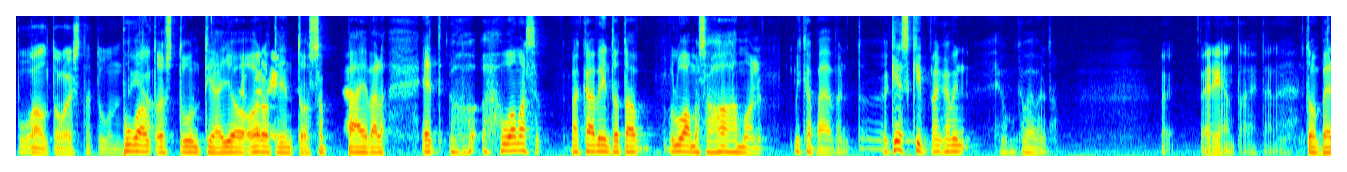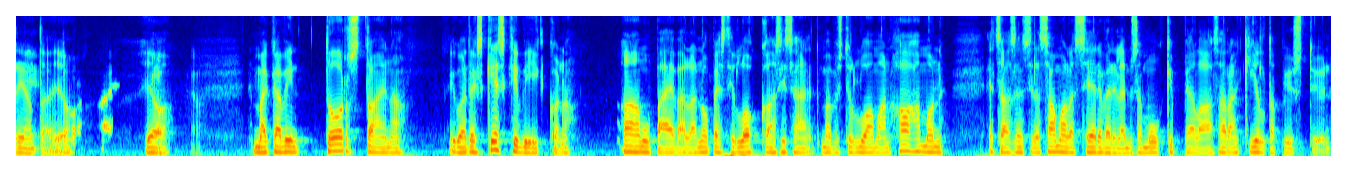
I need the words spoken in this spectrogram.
puolitoista tuntia. Puolitoista tuntia, joo, odotin tuossa päivällä. Et huomas, mä kävin tota luomassa hahmon, mikä päivä nyt? Keski, mä kävin, mikä päivä nyt on? Perjantai tänään. Tuon perjantai, ei, joo. Joo. joo. joo. Mä kävin torstaina, ei anteeksi keskiviikkona aamupäivällä nopeasti lokkaan sisään, että mä pystyn luomaan hahmon, että saa sen sille samalle serverille, missä muukki pelaa, saadaan kilta pystyyn,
